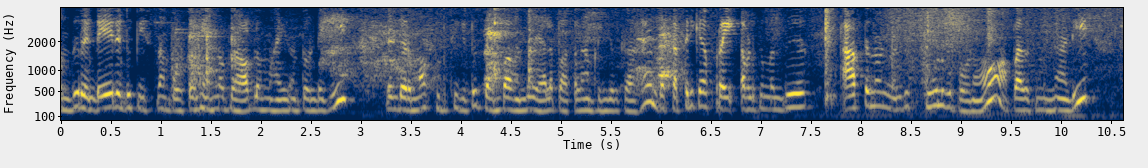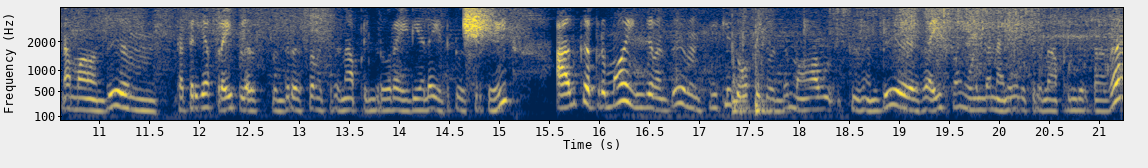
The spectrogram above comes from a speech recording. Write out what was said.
வந்து ரெண்டே ரெண்டு பீஸ் தான் போட்டேன். என்ன ப்ராப்ளம் ஆயிரும் தொண்டைக்கு? ரெண்டு ரமா குடிச்சிக்கிட்டு தம்பா வந்து வேலை பார்க்கலாம் அப்படிங்கிறதுக்காக இந்த கத்திரிக்காய் ஃப்ரை அவளுக்கு வந்து ஆஃப்டர்நூன் வந்து ஸ்கூலுக்கு போனோம். அப்போ அதுக்கு முன்னாடி நம்ம வந்து கத்திரிக்காய் ஃப்ரை ப்ளஸ் வந்து ரசம் வச்சிடலாம் அப்படிங்கிற ஒரு ஐடியாவில் எடுத்து வச்சுருக்கேன். அதுக்கப்புறமா இங்கே வந்து இட்லி தோசைக்கு வந்து மாவுக்கு வந்து ரைஸும் உளுந்தா நனைய வச்சிடலாம் அப்படிங்கிறதுக்காக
